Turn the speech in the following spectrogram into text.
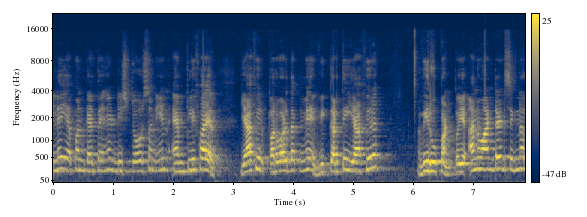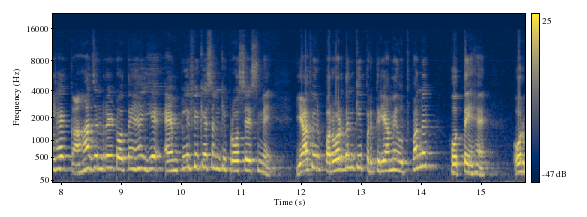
इन्हें अपन कहते हैं डिस्टोर्शन इन एम्पलीफायर या फिर प्रवर्धक में विकृति, या फिर विरूपण। तो ये अनवांटेड सिग्नल है, कहाँ जनरेट होते हैं? ये एम्पलीफिकेशन की प्रोसेस में, या फिर प्रवर्धन की प्रक्रिया में उत्पन्न होते हैं। और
